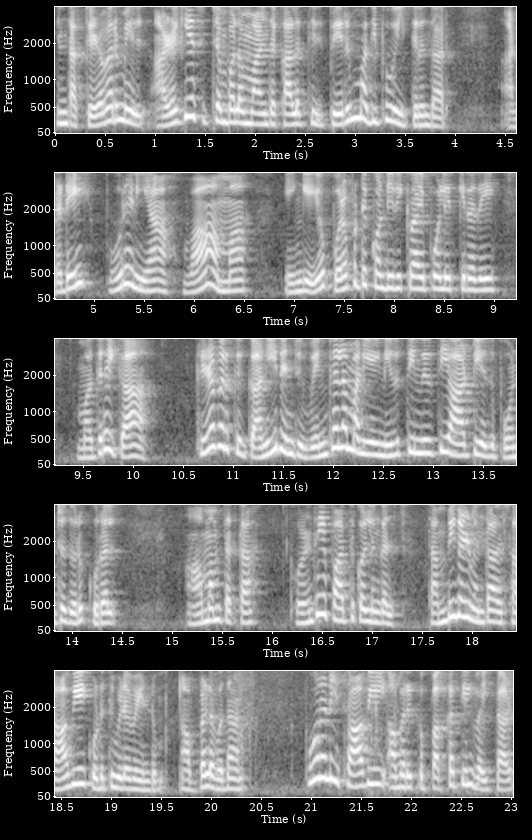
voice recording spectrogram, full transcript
இந்த கிழவர் மேல் அழகிய சிற்றம்பலம் வாழ்ந்த காலத்தில் பெரும் மதிப்பு வைத்திருந்தார். அடடே பூரணியா வா அம்மா எங்கேயோ புறப்பட்டு கொண்டிருக்கிறாய் போலிருக்கிறதே. மதுரைக்கா? கிழவருக்கு கணீர் என்று வெண்கல மணியை நிறுத்தி நிறுத்தி ஆட்டியது போன்றதொரு குரல். ஆமாம் தத்தா குழந்தையை பார்த்துக்கொள்ளுங்கள் தம்பிகள் வந்தால் சாவியை கொடுத்து விட வேண்டும். அவ்வளவுதான். பூரணி சாவியை அவருக்கு பக்கத்தில் வைத்தாள்.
